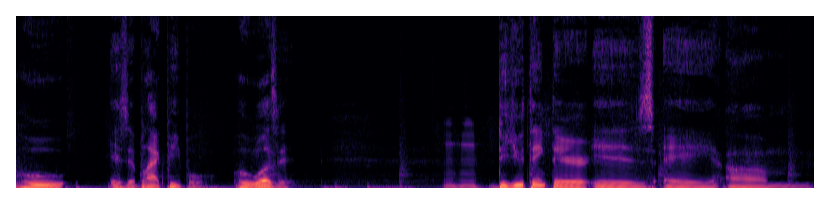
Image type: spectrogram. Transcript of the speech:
who is it? Black people? Who was it? Mm-hmm. Do you think there is a um,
